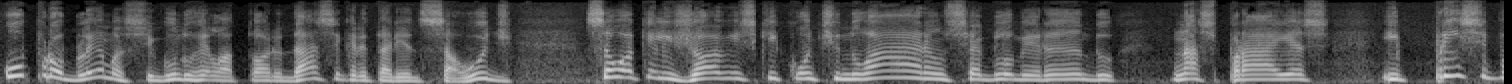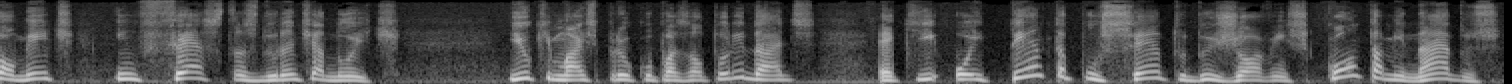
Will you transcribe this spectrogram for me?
O problema, segundo o relatório da Secretaria de Saúde, são aqueles jovens que continuaram se aglomerando nas praias e principalmente em festas durante a noite. E o que mais preocupa as autoridades é que 80% dos jovens contaminados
